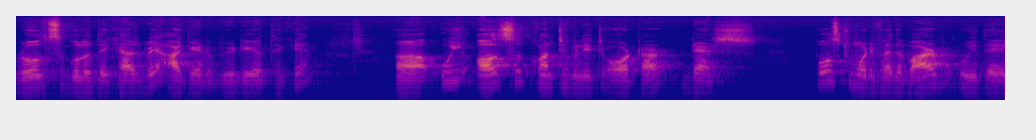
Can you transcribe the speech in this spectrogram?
রুলসগুলো দেখে আসবে আগের ভিডিও থেকে। We also contaminate water dash post modify the verb with a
